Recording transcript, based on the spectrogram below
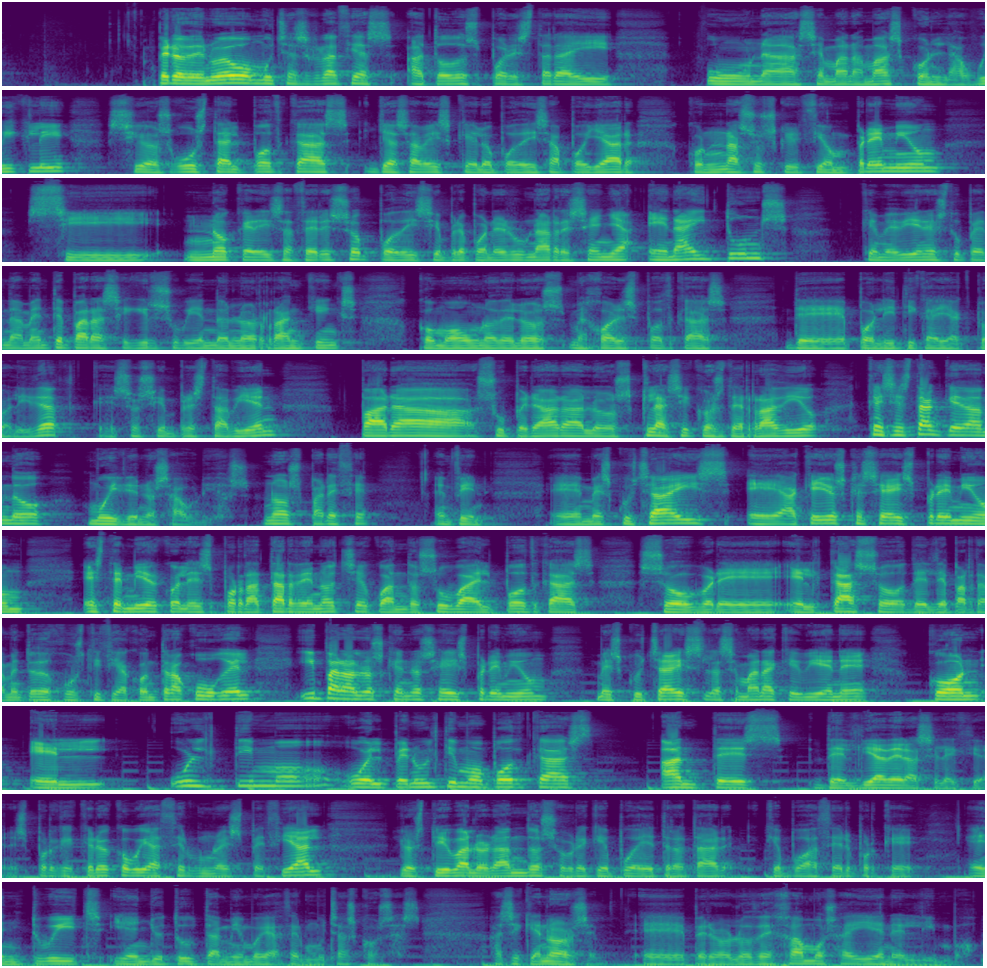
Pero de nuevo, muchas gracias a todos por estar ahí una semana más con la Weekly. Si os gusta el podcast, ya sabéis que lo podéis apoyar con una suscripción premium. Si no queréis hacer eso, podéis siempre poner una reseña en iTunes que me viene estupendamente para seguir subiendo en los rankings como uno de los mejores podcasts de política y actualidad, que eso siempre está bien para superar a los clásicos de radio que se están quedando muy dinosaurios, ¿no os parece? En fin, eh, me escucháis, eh, aquellos que seáis premium este miércoles por la tarde-noche cuando suba el podcast sobre el caso del Departamento de Justicia contra Google y para los que no seáis premium me escucháis la semana que viene con el último o el penúltimo podcast antes del día de las elecciones, porque creo que voy a hacer uno especial, lo estoy valorando sobre qué puede tratar, qué puedo hacer, porque en Twitch y en YouTube también voy a hacer muchas cosas. Así que no lo sé, eh, pero lo dejamos ahí en el limbo.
